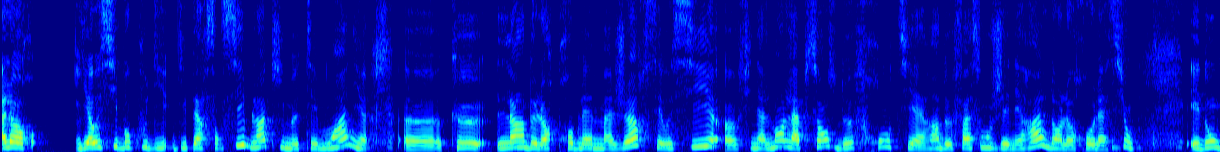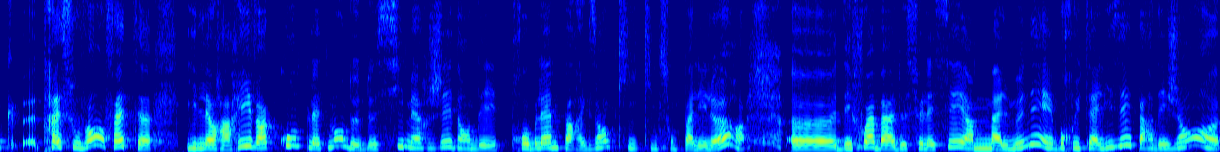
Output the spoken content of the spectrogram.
Alors, il y a aussi beaucoup d'hypersensibles hein, qui me témoignent euh, que l'un de leurs problèmes majeurs, c'est aussi euh, finalement l'absence de frontières, hein, de façon générale, dans leurs relations. Et donc, euh, très souvent, en fait, euh, il leur arrive à complètement de, s'immerger dans des problèmes, par exemple, qui, ne sont pas les leurs. Euh, des fois, bah, de se laisser malmener, brutaliser par des gens,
